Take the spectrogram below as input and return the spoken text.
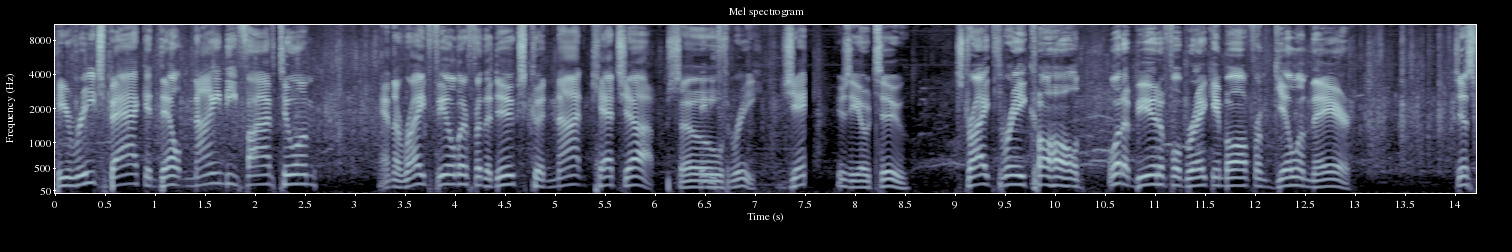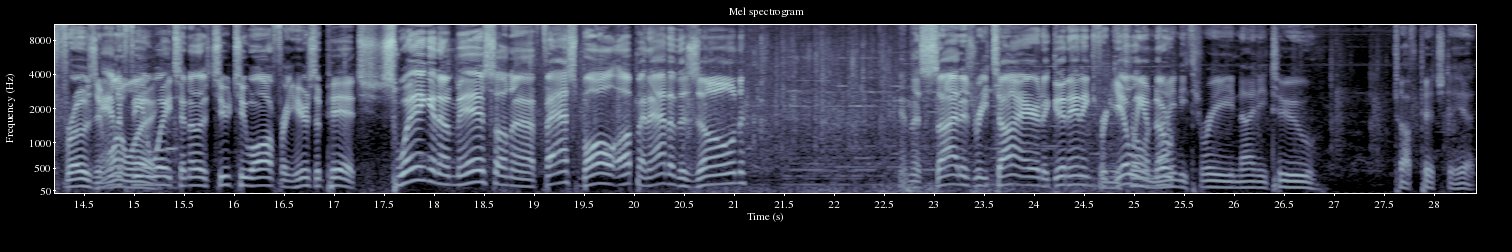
He reached back and dealt 95 to him. And the right fielder for the Dukes could not catch up. So 83. Here's the 0-2. Strike three called. What a beautiful breaking ball from Gillum there. Just frozen. And the away. field waits another 2-2 offering. Here's a pitch. Swing and a miss on a fastball up and out of the zone. And the side is retired. A good inning for Gilliam. 93, 92. Tough pitch to hit.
